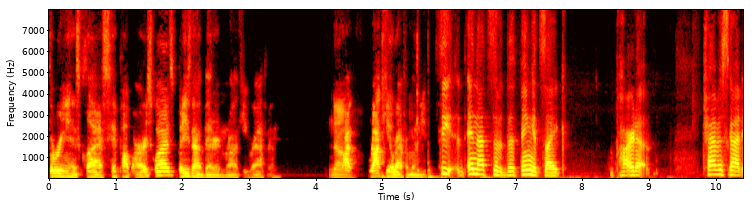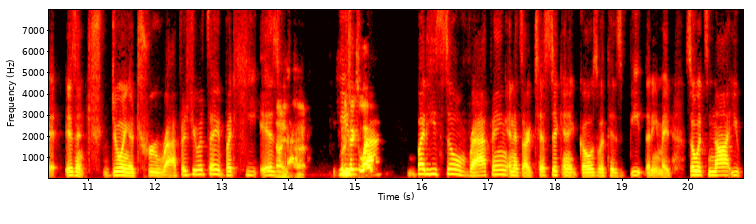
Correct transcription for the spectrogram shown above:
three in his class hip hop artist wise, but he's not better than Rocky rapping. No. Rocky will rap from underneath. See, and that's the the thing. It's like part of Travis Scott isn't tr- doing a true rap, as you would say, but he is. No, he's rap. not. He's he takes rap, but he's still rapping and it's artistic and it goes with his beat that he made. So it's not you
